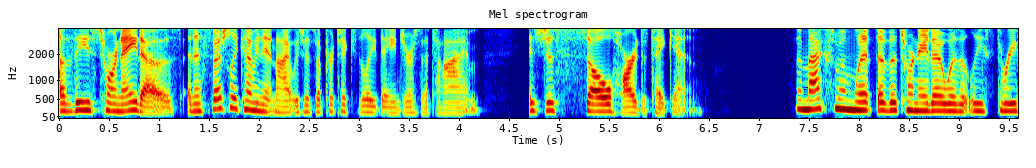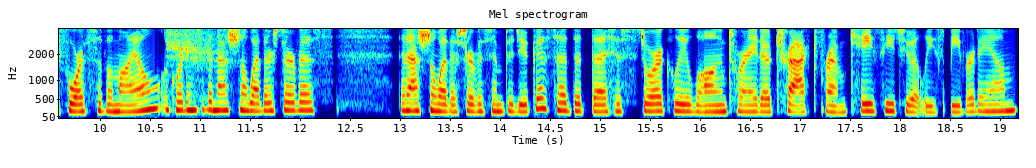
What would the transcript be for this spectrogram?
of these tornadoes, and especially coming at night, which is a particularly dangerous a time, is just so hard to take in. The maximum width of the tornado was at least three fourths of a mile, according to the National Weather Service. The National Weather Service in Paducah said that the historically long tornado tracked from Cayce to at least Beaver Dam.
